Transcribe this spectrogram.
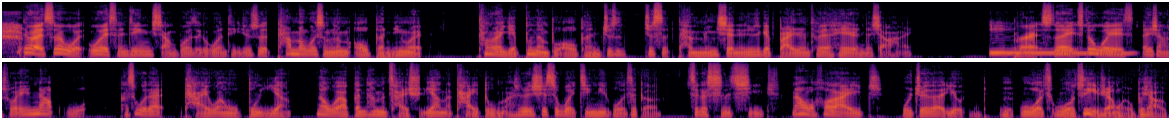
对，所以我我也曾经想过这个问题，就是他们为什么那么 open？因为他们也不能不 open，就是就是很明显的就是给白人推了黑人的小孩，嗯，对，所以所以我也在想说，哎，那我可是我在台湾我不一样，那我要跟他们采取一样的态度嘛？所以其实我也经历过这个这个时期，然后我后来我觉得有我我自己认为，我不晓得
